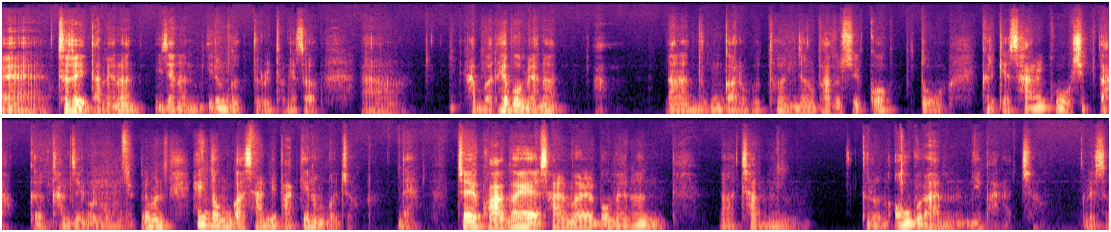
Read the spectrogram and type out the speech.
에, 처져 있다면은 이제는 이런 것들을 통해서 아, 한번 해보면은 아, 나는 누군가로부터 인정을 받을 수 있고 또 그렇게 살고 싶다 그런 감정이 올라옵니다. 그러면 행동과 삶이 바뀌는 거죠. 네, 저의 과거의 삶을 보면은 아, 참 그런 억울함이 많았죠. 그래서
